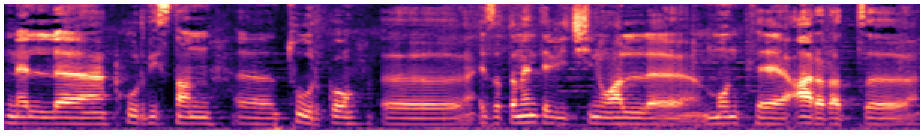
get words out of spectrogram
nel uh, Kurdistan uh, turco, uh, esattamente vicino al monte Ararat,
